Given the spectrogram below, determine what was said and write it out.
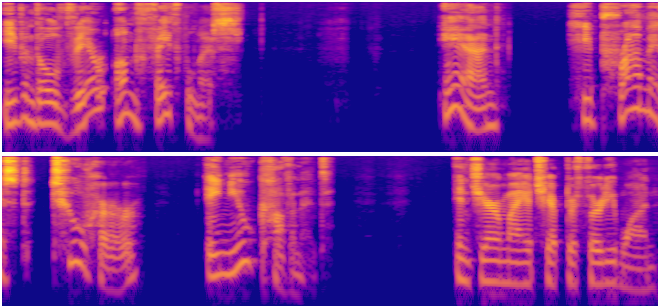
even though their unfaithfulness and he promised to her a new covenant in Jeremiah chapter 31,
